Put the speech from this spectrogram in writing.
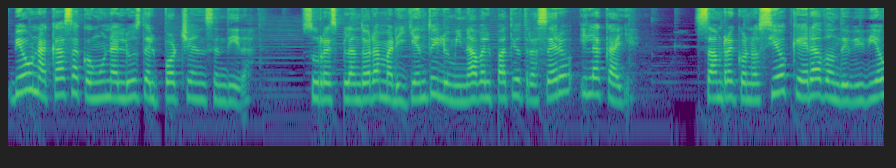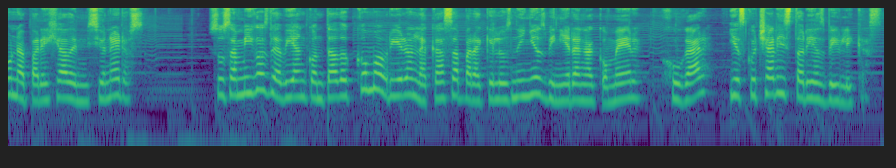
vio una casa con una luz del porche encendida. Su resplandor amarillento iluminaba el patio trasero y la calle. Sam reconoció que era donde vivía una pareja de misioneros. Sus amigos le habían contado cómo abrieron la casa para que los niños vinieran a comer, jugar y escuchar historias bíblicas.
